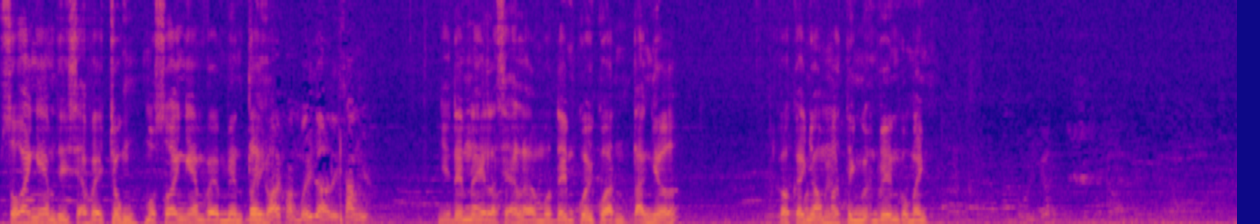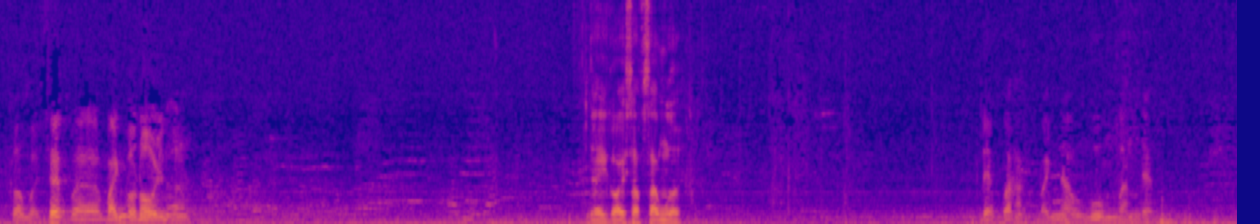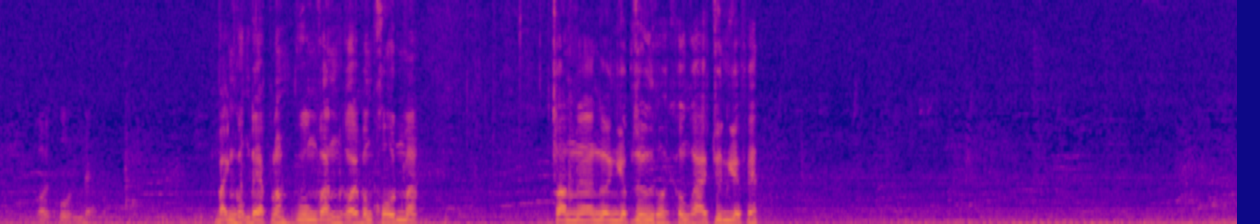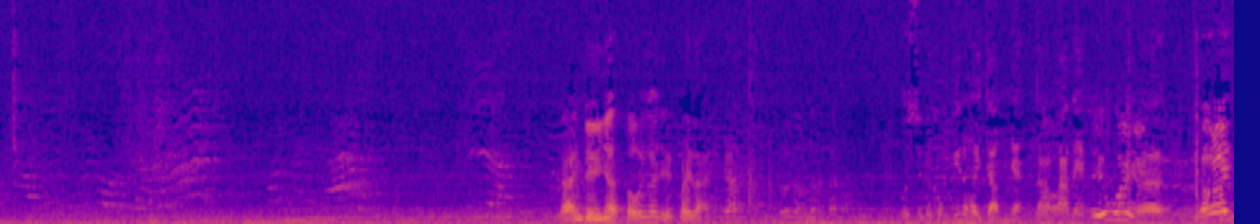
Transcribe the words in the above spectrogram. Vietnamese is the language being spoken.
số anh em thì sẽ về chung một số anh em về miền tây Mình gói khoảng mấy giờ thì xong nhỉ? như đêm nay là sẽ là một đêm quây quần đáng nhớ của cái nhóm tình nguyện viên của mình Còn phải xếp ờ, bánh vào nồi nữa. Đây gói sắp xong rồi Đẹp quá hả? Bánh nào vuông vắn đẹp. Gói khôn đẹp. bánh cũng đẹp lắm vuông vắn gói bằng khôn mà toàn à, người nghiệp dư thôi không có ai chuyên nghiệp hết Các anh đi nhá, tối có gì quay lại. Ôi không khí nó hơi trầm nhé làm phát em Yếu quá vậy. Vô đi.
